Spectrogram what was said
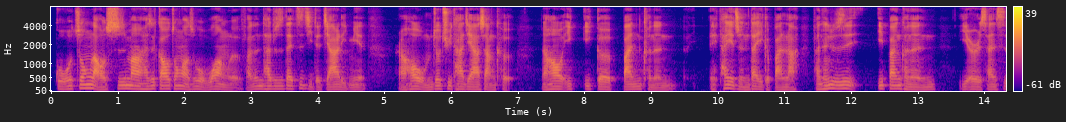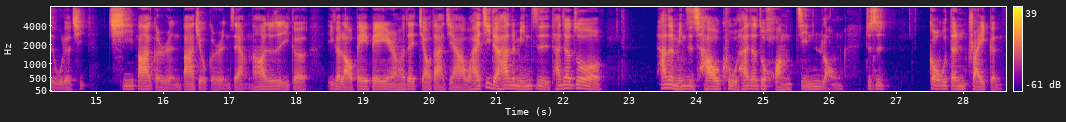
国中老师吗？还是高中老师？我忘了。反正他就是在自己的家里面，然后我们就去他家上课。然后一一个班可能，诶，他也只能带一个班啦。反正就是一班可能一二三四五六七七八个人，八九个人这样。然后就是一个一个老杯杯，然后再教大家。我还记得他的名字，他叫做他的名字超酷，他叫做黄金龙，就是 Golden Dragon。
